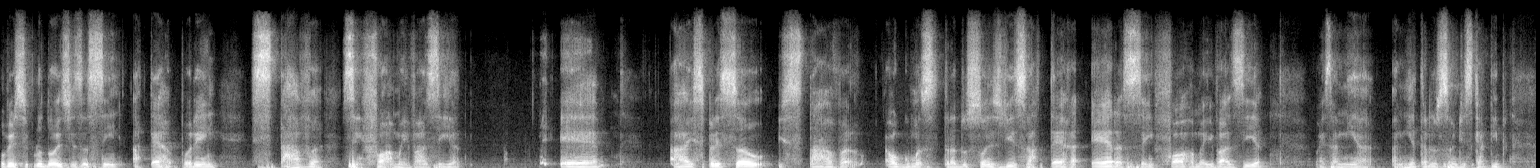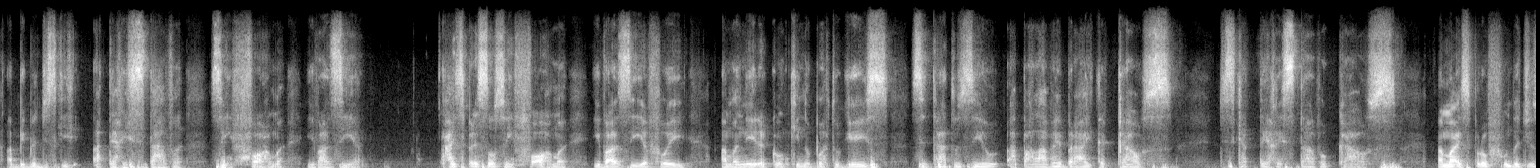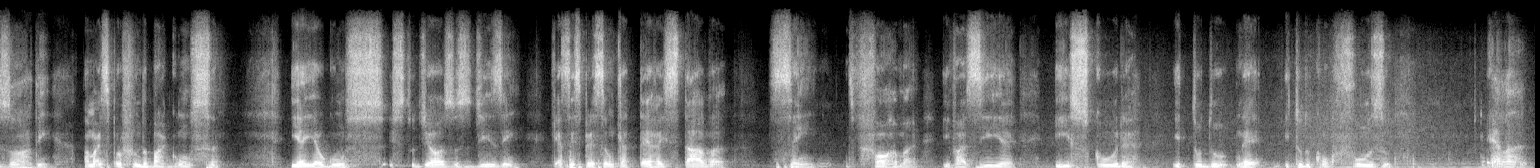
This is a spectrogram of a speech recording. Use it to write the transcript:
O versículo 2 diz assim: A terra, porém, estava sem forma e vazia. É a expressão estava, algumas traduções diz a terra era sem forma e vazia, mas a minha a minha tradução diz que a Bíblia a Bíblia diz que a terra estava sem forma e vazia. A expressão sem forma e vazia foi a maneira com que no português se traduziu a palavra hebraica caos. Diz que a terra estava o caos, a mais profunda desordem, a mais profunda bagunça. E aí alguns estudiosos dizem que essa expressão que a terra estava sem forma e vazia e escura e tudo, né, e tudo confuso, ela,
